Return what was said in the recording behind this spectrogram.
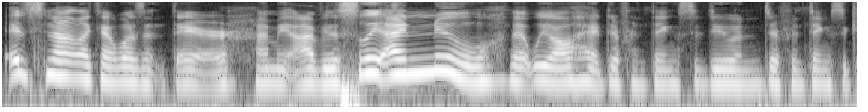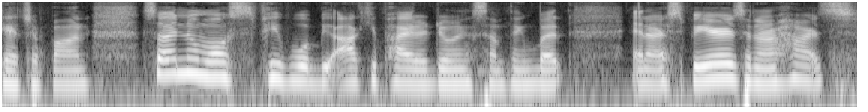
it's not like I wasn't there. I mean, obviously, I knew that we all had different things to do and different things to catch up on. So I knew most people would be occupied or doing something. But in our spirits and our hearts,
